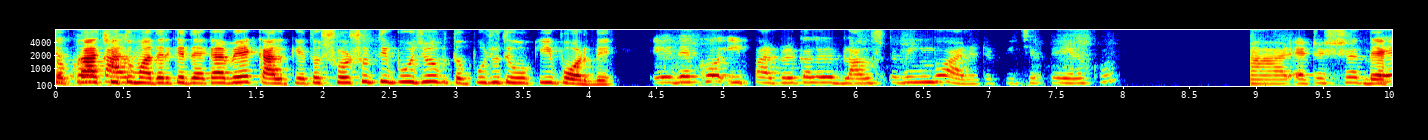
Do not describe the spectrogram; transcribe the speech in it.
তো প্রাচী তোমাদেরকে দেখাবে কালকে তো সরস্বতী পুজো তো পুজোতে ও কি পড়বে এই দেখো এই পার্পল কালারের ব্লাউজটা পিনবো আর এটা পিছেতে এরকম। আর এটার সাথে ব্যাক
